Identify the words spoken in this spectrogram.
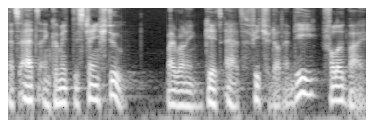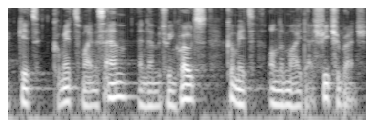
Let's add and commit this change too by running git add feature.md followed by git commit minus m and then between quotes commit on the my-feature branch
